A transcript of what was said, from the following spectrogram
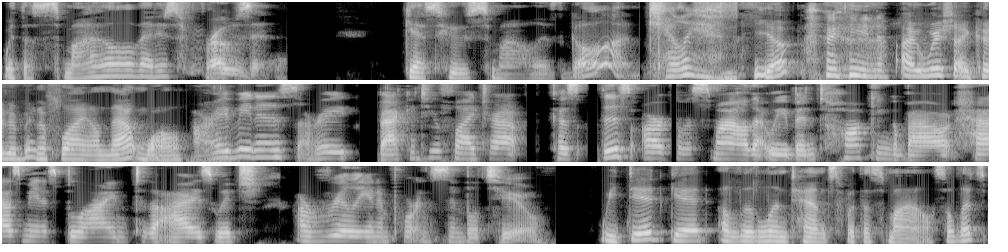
with a smile that is frozen. Guess whose smile is gone? Killian. Yep. I mean, I wish I could have been a fly on that wall. all right, Venus. All right, back into your fly trap. Because this arc of a smile that we've been talking about has made us blind to the eyes, which are really an important symbol too. We did get a little intense with a smile, so let's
